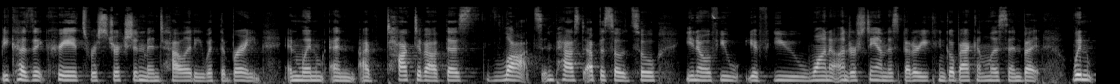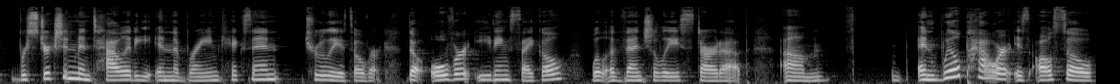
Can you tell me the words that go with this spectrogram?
because it creates restriction mentality with the brain. And when and I've talked about this lots in past episodes. So, you know, if you if you want to understand this better, you can go back and listen. But when restriction mentality in the brain kicks in, truly it's over. The overeating cycle will eventually start up. Um, and willpower is also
